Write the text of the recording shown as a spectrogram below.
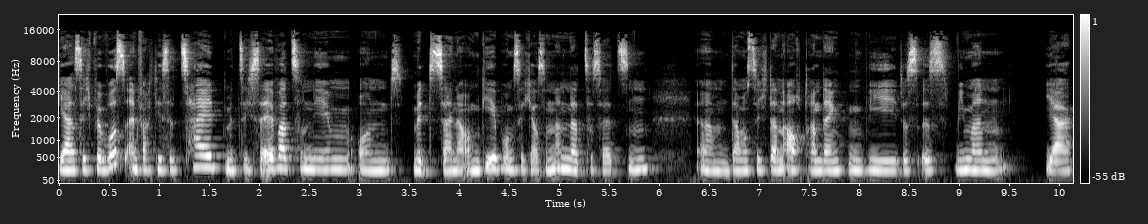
ja, sich bewusst einfach diese Zeit mit sich selber zu nehmen und mit seiner Umgebung sich auseinanderzusetzen. Ähm, da muss ich dann auch dran denken, wie das ist, wie man ja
